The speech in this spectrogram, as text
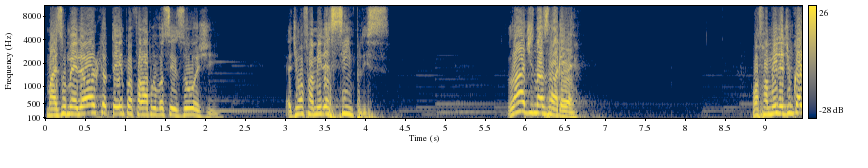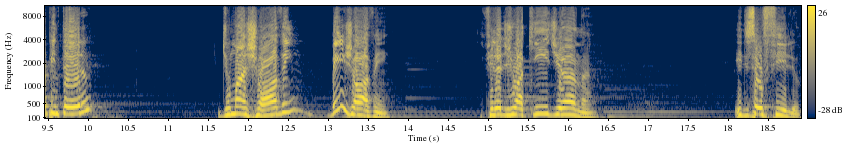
Mas o melhor que eu tenho para falar para vocês hoje é de uma família simples. Lá de Nazaré. Uma família de um carpinteiro de uma jovem, bem jovem, filha de Joaquim e de Ana, e de seu filho.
